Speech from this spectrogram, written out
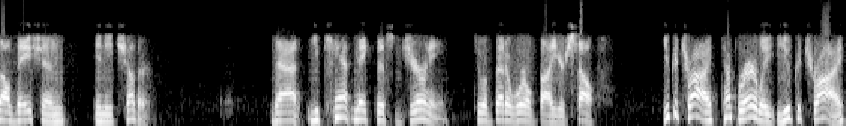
salvation in each other. That you can't make this journey to a better world by yourself. You could try, temporarily, you could try.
